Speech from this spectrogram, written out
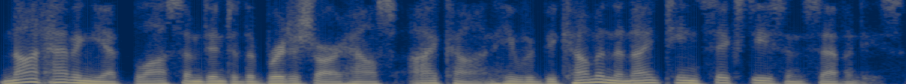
not having yet blossomed into the British art house icon he would become in the 1960s and 70s.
